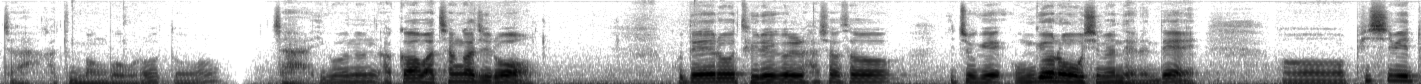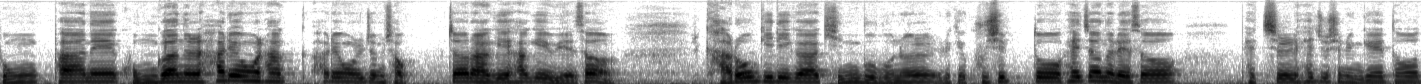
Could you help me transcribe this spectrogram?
자, 같은 방법으로 또. 자, 이거는 아까와 마찬가지로 그대로 드래그를 하셔서 이쪽에 옮겨 놓으시면 되는데, 어, PCB 동판의 공간을 활용을, 하, 활용을 좀 적절하게 하기 위해서 가로 길이가 긴 부분을 이렇게 90도 회전을 해서 배치를 해 주시는 게 더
